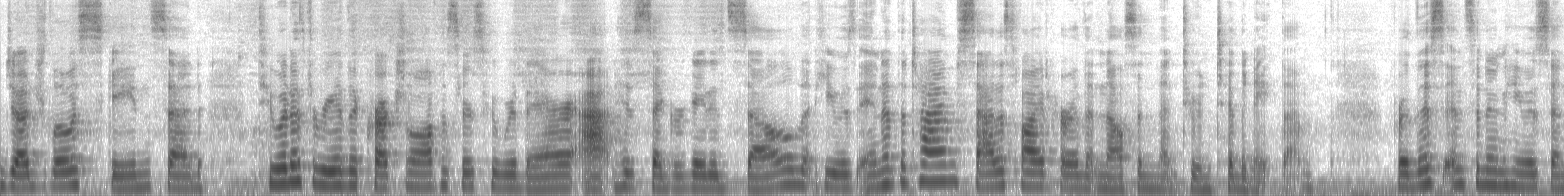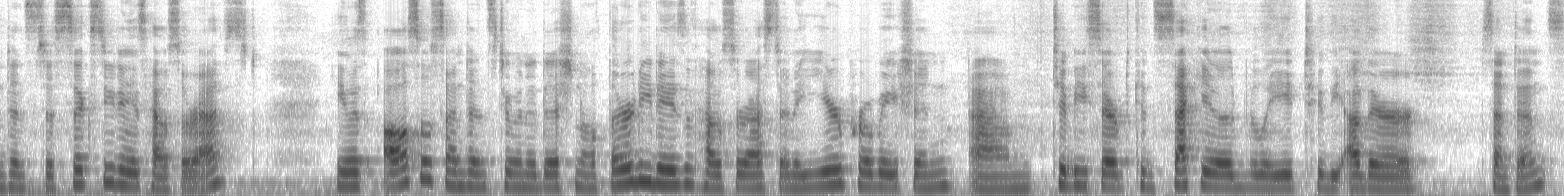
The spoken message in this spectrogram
Judge Lois Skanes said two out of three of the correctional officers who were there at his segregated cell that he was in at the time satisfied her that Nelson meant to intimidate them. For this incident, he was sentenced to 60 days house arrest. He was also sentenced to an additional 30 days of house arrest and a year probation um, to be served consecutively to the other sentence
